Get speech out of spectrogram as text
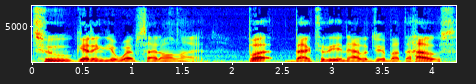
to getting your website online. But back to the analogy about the house,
